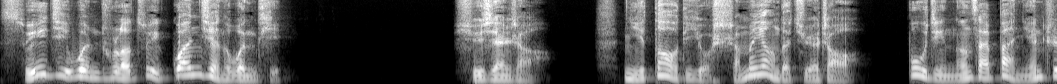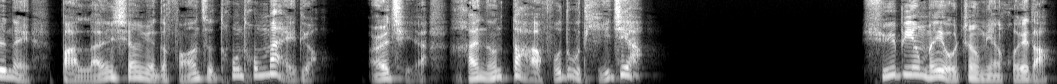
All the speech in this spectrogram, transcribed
随即问出了最关键的问题：“徐先生，你到底有什么样的绝招，不仅能在半年之内把兰香苑的房子通通卖掉，而且还能大幅度提价？”徐兵没有正面回答，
